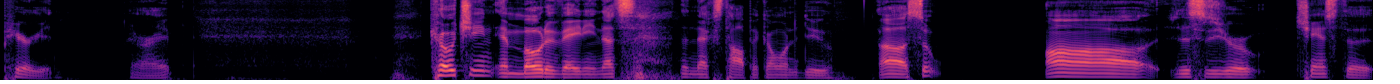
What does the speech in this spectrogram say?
Period. All right. Coaching and motivating. That's the next topic I want to do. Uh, so, uh, this is your chance to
